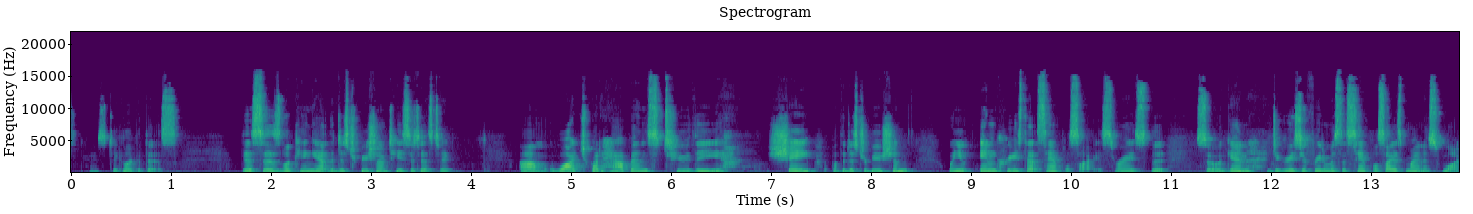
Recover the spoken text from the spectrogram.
Okay, let's take a look at this. This is looking at the distribution of t-statistic. Um, watch what happens to the shape of the distribution when you increase that sample size, right? So, the, so again, degrees of freedom is the sample size minus one.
